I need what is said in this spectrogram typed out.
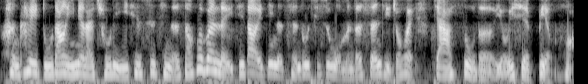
很可以独当一面来处理一切事情的时候，会不会累积到一定的程度，其实我们的身体就会加速的有一些变化？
